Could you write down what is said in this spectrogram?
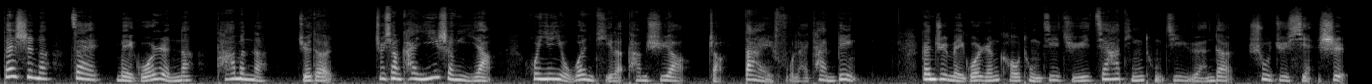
但是呢，在美国人呢，他们呢觉得就像看医生一样，婚姻有问题了，他们需要。找大夫来看病。根据美国人口统计局家庭统计员的数据显示，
